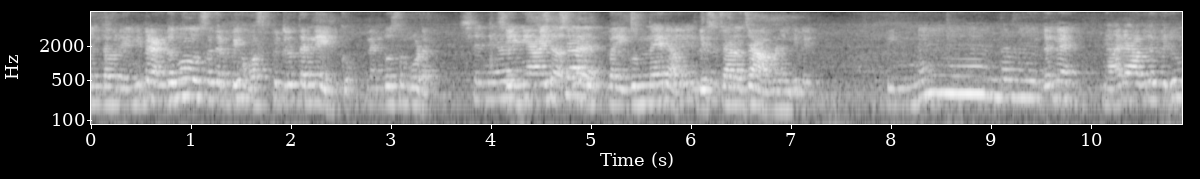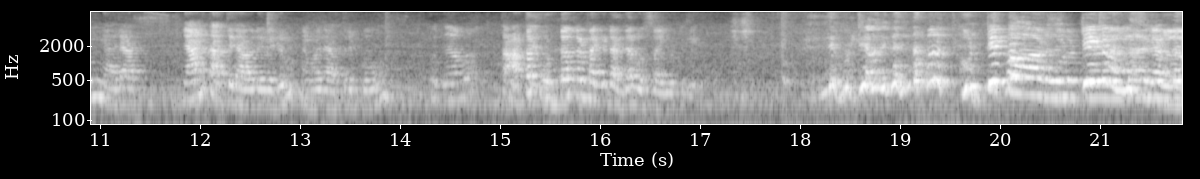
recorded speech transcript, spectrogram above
എന്താ പറയാ ഇനിയിപ്പോ രണ്ടു മൂന്ന് ദിവസം ചിലപ്പോ ഹോസ്പിറ്റലിൽ തന്നെ ആയിരിക്കും. രണ്ടു ദിവസം കൂടെ. ശനിയാഴ്ച വൈകുന്നേരം ഡിസ്ചാർജ് ആവണമെങ്കിൽ പിന്നെ എന്താണ് ഇതന്നെ. ഞാൻ രാവിലെ വരും ഞാൻ രാത്രി ഞാൻ താത്ത രാവിലെ വരും ഞങ്ങൾ രാത്രി പോവും. താത്ത ഫുഡൊക്കെ ഉണ്ടാക്കിയിട്ട് അല്ല ദിവസമായി വീട്ടിൽ. കുട്ടികൾ പിന്നെന്താ കുട്ടി പാട് കുട്ടിയൊക്കെ നല്ല സുഖമല്ലോ?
